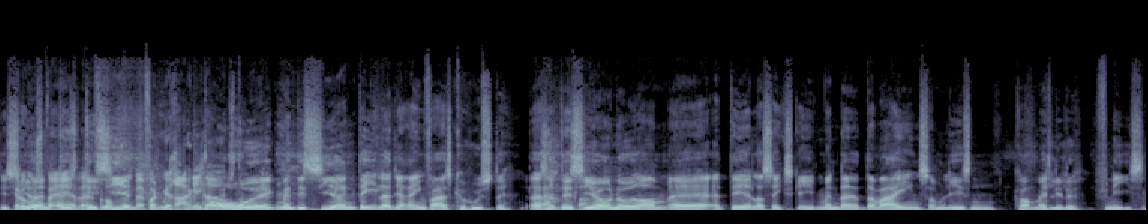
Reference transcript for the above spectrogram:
det siger, kan du huske, hvad, det, hvad, det siger, hvad for et mirakel, der Overhovedet ikke, men det siger en del, at jeg rent faktisk kan huske det. Altså, ja, det siger jo noget om, øh, at det ellers ikke skete. Men der, der var en, som lige sådan kom med et lille fnis.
